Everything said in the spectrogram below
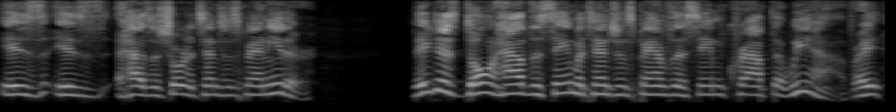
is is has a short attention span either. They just don't have the same attention span for the same crap that we have, right?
